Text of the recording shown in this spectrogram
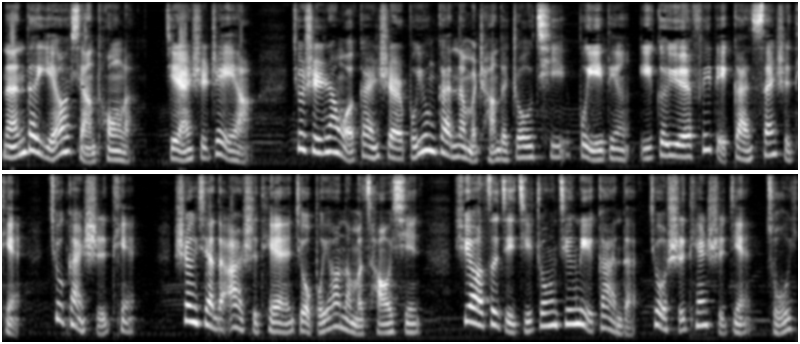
男的也要想通了，既然是这样，就是让我干事儿不用干那么长的周期，不一定一个月非得干三十天，就干十天，剩下的二十天就不要那么操心，需要自己集中精力干的就十天时间足矣。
